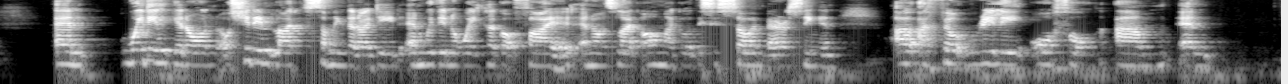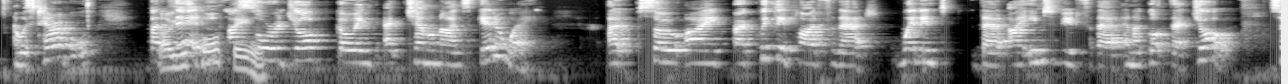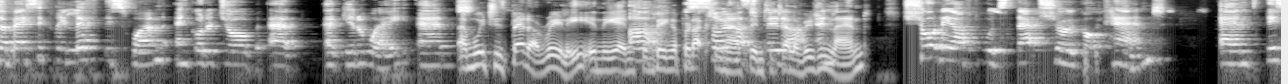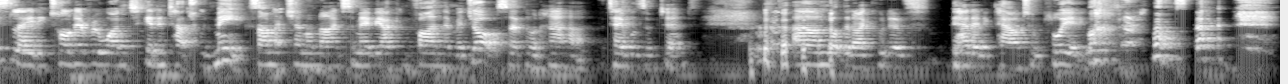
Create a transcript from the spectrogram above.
and we didn't get on or she didn't like something that I did and within a week I got fired and I was like oh my god this is so embarrassing and I, I felt really awful um, and it was terrible. But oh, then I saw a job going at Channel 9's Getaway. I, so I, I quickly applied for that went in that I interviewed for that and I got that job. So basically left this one and got a job at at Getaway, and and which is better, really, in the end, oh, from being a production so house into better. television and land. Shortly afterwards, that show got canned, and this lady told everyone to get in touch with me because I'm at Channel Nine, so maybe I can find them a job. So I thought, haha, the tables have turned. um, not that I could have had any power to employ anyone.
